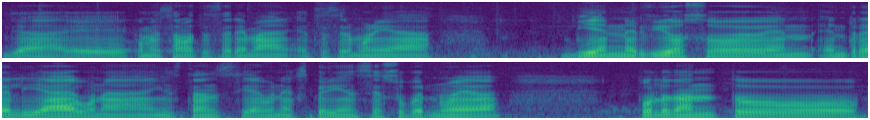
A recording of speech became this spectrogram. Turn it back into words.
Ya eh, comenzamos esta ceremonia, esta ceremonia bien nervioso en, en realidad, una instancia, una experiencia súper nueva. Por lo tanto,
